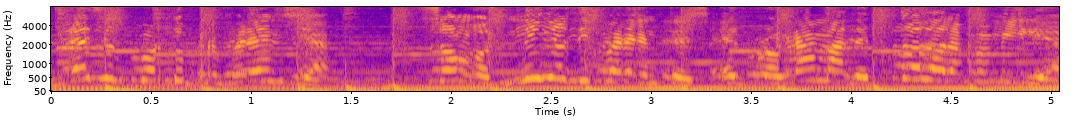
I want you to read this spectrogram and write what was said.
Gracias por tu preferencia. Somos Niños Diferentes, el programa de toda la familia.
